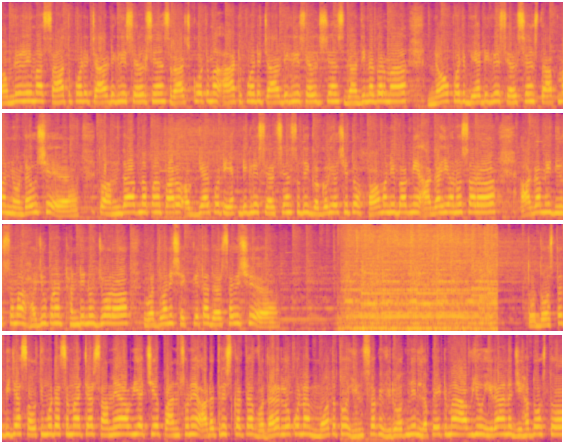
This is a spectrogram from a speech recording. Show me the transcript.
અમરેલીમાં સાત પોઈન્ટ ચાર ડિગ્રી સેલ્સિયસ, રાજકોટમાં આઠ પોઈન્ટ ચાર ડિગ્રી સેલ્સિયસ, ગાંધીનગરમાં નવ પોઈન્ટ બે ડિગ્રી સેલ્સિયસ તાપમાન નોંધાયું છે. તો અમદાવાદમાં પણ પારો અગિયાર પોઈન્ટ એક ડિગ્રી સેલ્સિયસ સુધી ગગડ્યો છે. તો હવામાન વિભાગની આગાહી અનુસાર આગામી દિવસોમાં હજુ પણ ઠંડીનું જોર વધવાની શક્યતા દર્શાવી છે. તો દોસ્તો, બીજા સૌથી મોટા સમાચાર સામે આવ્યા છે. પાંચસો ને આડત્રીસ કરતાં વધારે લોકોના મોત તો હિંસક વિરોધની લપેટમાં આવ્યું ઈરાન. જી હા, દોસ્તો,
